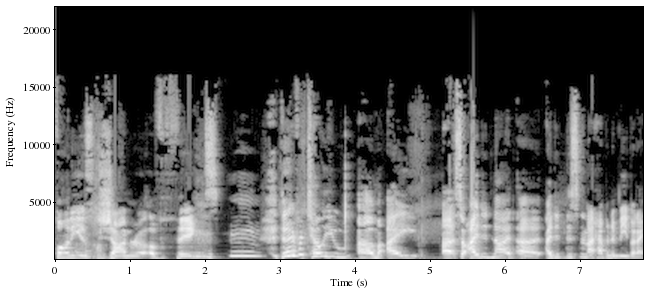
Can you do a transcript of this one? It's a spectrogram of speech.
funniest genre of things. Did I ever tell you? Um, I uh, so I did not. Uh, I did. This did not happen to me, but I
